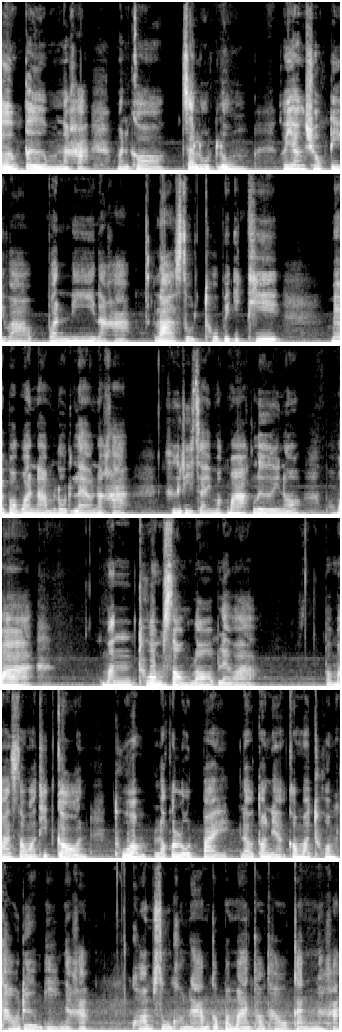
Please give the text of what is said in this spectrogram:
พิ่มเติมนะคะ มันก็จะลดลง ก็ยังโชคดีว่าวันนี้นะคะ ล่าสุดโทรไปอีกที แม่บอกว่าน้ำลดแล้วนะคะ คือดีใจมากๆเลยเนาะเพราะว่ามันท่วมสองรอบแล้วอะประมาณสองอาทิตย์ก่อน ท่วมแล้วก็ลดไป แล้วตอนเนี้ยก็มาท่วมเท่าเดิมอีกนะคะ ความสูงของน้ำก็ประมาณเท่าๆกันนะคะ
